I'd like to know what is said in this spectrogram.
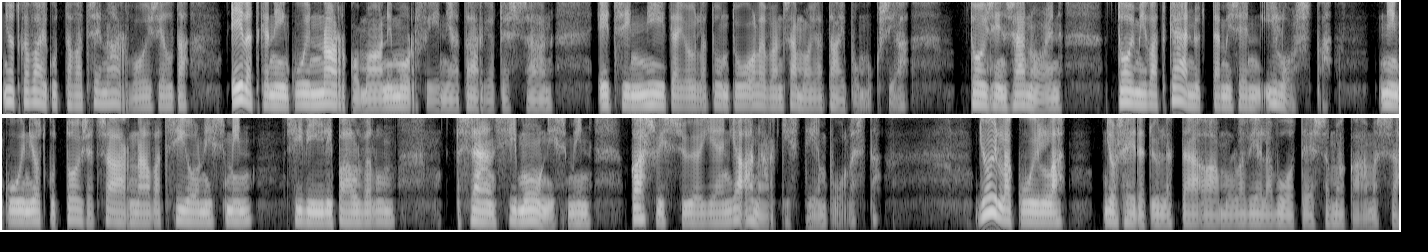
jotka vaikuttavat sen arvoisilta, eivätkä niin kuin narkomaani morfiinia tarjotessaan, etsin niitä, joilla tuntuu olevan samoja taipumuksia. Toisin sanoen, toimivat käännyttämisen ilosta, niin kuin jotkut toiset saarnaavat sionismin, siviilipalvelun, sään-simonismin, kasvissyöjien ja anarkistien puolesta. Joilla kuilla, jos heidät yllättää aamulla vielä vuoteessa makaamassa,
